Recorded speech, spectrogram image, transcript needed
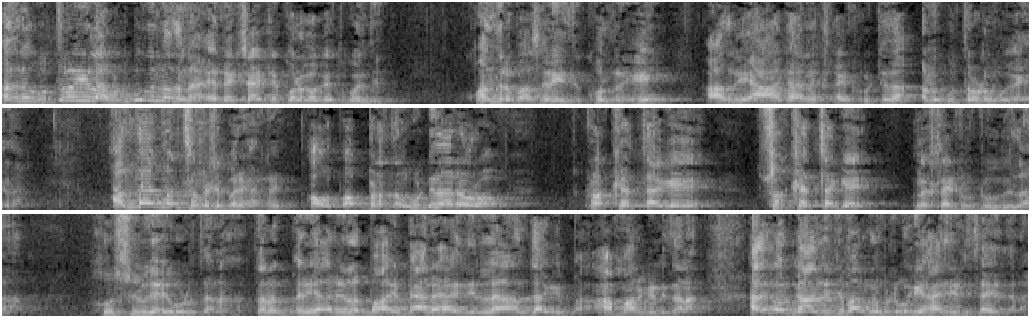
ಅಂದರೆ ಉತ್ತರ ಇಲ್ಲ, ಹುಡುಕೋದಿಲ್ಲ ಅದನ್ನು. ಏ ನೆಕ್ಸಲೈಟಿಗೆ ಕೊಲ್ಲಬೇಕಾಯ್ತು ಕೊಂದಿ. ಕೊಂದ್ರಪ್ಪ, ಸರಿ, ಇದು ಕೊಲ್ರಿ. ಆದರೆ ಯಾಕೆ ನಕ್ಸಲೈಟ್ ಹುಟ್ಟಿದ ಅನ್ನೋ ಉತ್ತರ ಹುಡುಕಬೇಕಾಗಿದೆ. ಅಂದಾಗ ಮತ್ತೆ ಸಮಸ್ಯೆ ಪರಿಹಾರ ರೀ. ಅವ್ರು ಪಾಪ ಬಡತನ ಹುಟ್ಟಿದ್ದಾರೆ ಅವರು. ರೊಕ್ಕ ಹೆಚ್ಚಾಗಿ ಸೊಕ್ಕ ಹೆಚ್ಚಾಗಿ ನಕ್ಸಲೈಟ್ ಹುಟ್ಟುವುದಿಲ್ಲ. ಹೊಸುವಿಗೆ ಹೊಡ್ತಾನೆ. ತನಗೆ ಪರಿಹಾರ ಇಲ್ಲಪ್ಪ ಬೇರೆ ಹಾಯ್ದಿಲ್ಲ ಅಂದಾಗಿ ಆ ಮಾರ್ಗ ಹಿಡಿತಾನೆ. ಅದಕ್ಕೆ ಅವ್ರು ಗಾಂಧೀಜಿ ಮಾರ್ಗ ಬಿಟ್ಕೊಂಡು ಈ ಹಾದಿ ಹಿಡಿತಾ ಇದ್ದಾರೆ.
